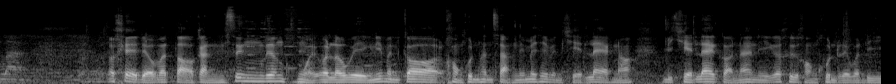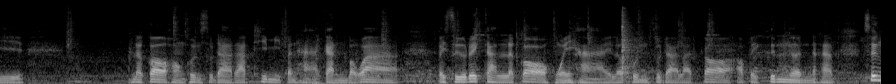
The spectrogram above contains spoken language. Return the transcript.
งล่าง โอเค เดี๋ยวมาต่อกัน ซึ่งเรื่องหวยอลเวงนี่มันก็ของคุณพันศักดิ์นี่ไม่ใช่เป็นเคสแรกเนาะมีเคสแรกก่อนหน้านี้ก็คือของคุณเรวดี แล้วก็ของคุณสุดารัตน์ที่มีปัญหากันบอกว่าไปซื้อด้วยกันแล้วก็หวยหาย แล้วคุณสุดารัตน์ก็เอาไปขึ้นเงินนะครับ ซึ่ง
